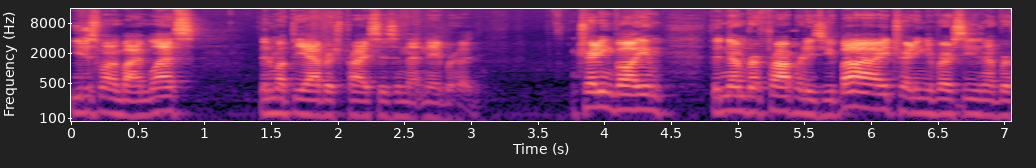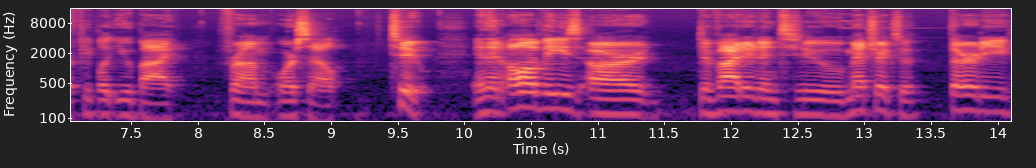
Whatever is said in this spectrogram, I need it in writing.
you just want to buy them less than what the average price is in that neighborhood. Trading volume, the number of properties you buy, trading diversity, the number of people you buy from or sell to. And then all of these are divided into metrics with 30,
